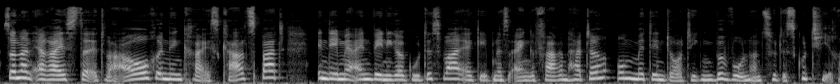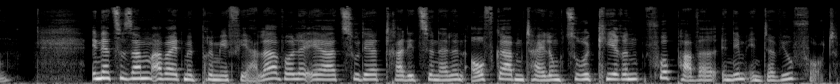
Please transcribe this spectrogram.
sondern er reiste etwa auch in den Kreis Karlsbad, in dem er ein weniger gutes Wahlergebnis eingefahren hatte, um mit den dortigen Bewohnern zu diskutieren. In der Zusammenarbeit mit Premier Fiala wolle er zu der traditionellen Aufgabenteilung zurückkehren, fuhr Pavel in dem Interview fort.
